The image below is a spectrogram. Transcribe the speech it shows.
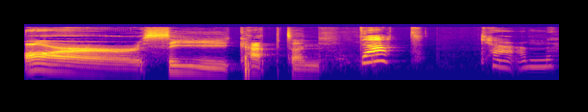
R. C. Captain. That can.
